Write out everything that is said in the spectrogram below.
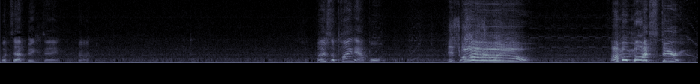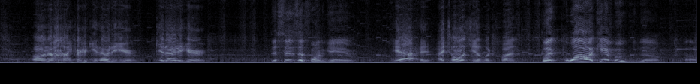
What's that big thing? Huh. Oh, there's a pineapple. This game is. Oh! I'm a monster! Oh no, I better get out of here. Get out of here. This is a fun game. Yeah, I, I told you it looked fun. But, wow, I can't move, though. Oh.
